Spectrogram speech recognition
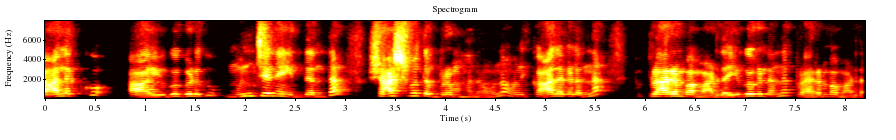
ಕಾಲಕ್ಕೂ ಆ ಯುಗಗಳಿಗೂ ಮುಂಚೆನೆ ಇದ್ದಂತ ಶಾಶ್ವತ ಬ್ರಹ್ಮನವನು ಅವನಿಗೆ ಕಾಲಗಳನ್ನ ಪ್ರಾರಂಭ ಮಾಡ್ದ, ಯುಗಗಳನ್ನ ಪ್ರಾರಂಭ ಮಾಡ್ದ.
